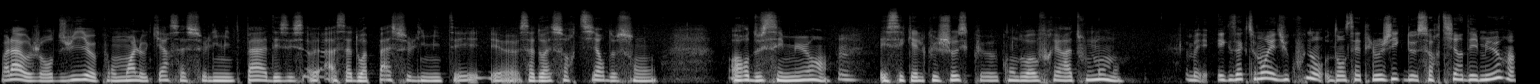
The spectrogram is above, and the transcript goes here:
voilà, aujourd'hui, euh, pour moi, le care, ça se limite pas à des, euh, ça doit pas se limiter, ça doit sortir de son, hors de ses murs. Mm. Et c'est quelque chose que qu'on doit offrir à tout le monde. Mais exactement. Et du coup, dans, cette logique de sortir des murs,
